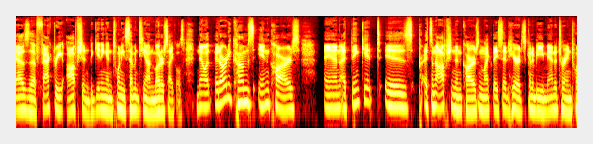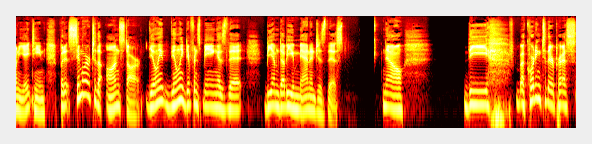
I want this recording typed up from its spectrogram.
as a factory option beginning in 2017 on motorcycles. Now, it, it already comes in cars and I think it is it's an option in cars, and like they said here, it's going to be mandatory in 2018. But it's similar to the OnStar. The only the only difference being is that BMW manages this. Now, the according to their press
